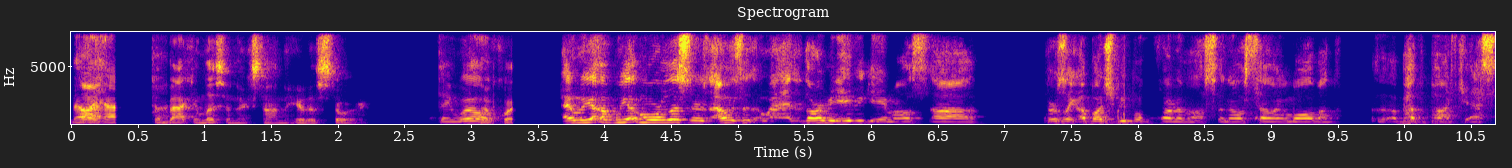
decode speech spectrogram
Now I have to come back and listen next time to hear the story. they will. No. And we got we got more listeners. I was at the Army Navy game. I was uh there was like a bunch of people in front of us, and I was telling them all about the, about the podcast.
